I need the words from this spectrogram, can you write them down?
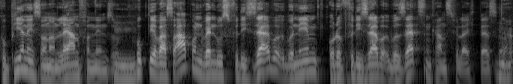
kopier nicht, sondern lern von denen. So, Mhm. guck dir was ab und wenn du es für dich selber übernehmen oder für dich selber übersetzen kannst, vielleicht besser.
